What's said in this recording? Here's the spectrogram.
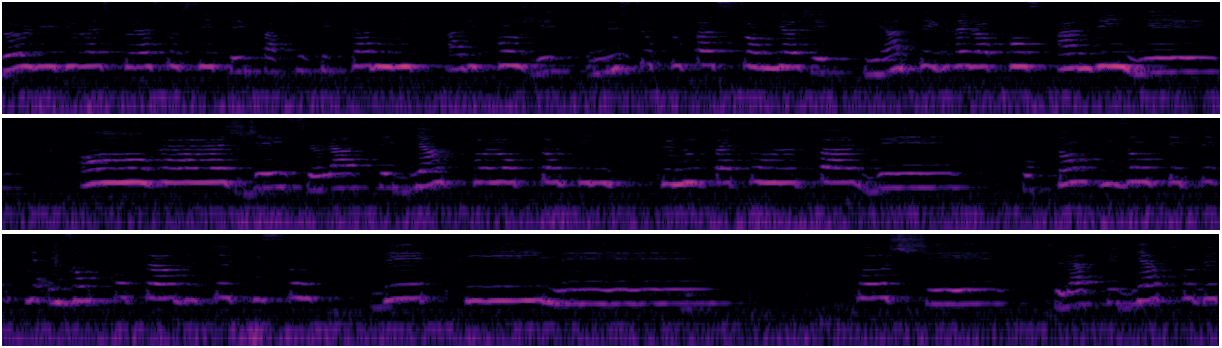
s'isoler du reste de la société, partir s'exterminer à l'étranger et ne surtout pas s'engager ni intégrer la France indignée. Enragés, cela fait bien trop longtemps que nous battons le pavé. Pourtant, ils ont été ils ont trop peur de ceux qui sont déprimés. Fauchés, cela fait bien trop de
